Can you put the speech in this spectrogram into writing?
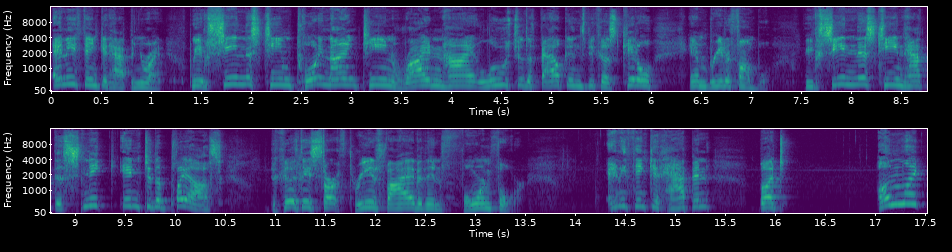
Anything could happen. You're right. We have seen this team 2019 riding high, lose to the Falcons because Kittle and Breida fumble. We've seen this team have to sneak into the playoffs because they start three and five and then four and four. Anything could happen, but unlike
